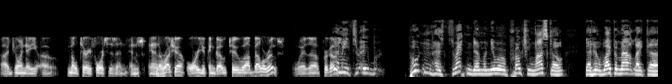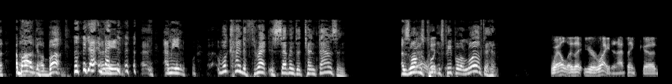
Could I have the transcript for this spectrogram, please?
uh, join the uh, military forces in, in, in Russia, or you can go to uh, Belarus with uh, Prigozhin. I mean, th- Putin has threatened them when they were approaching Moscow that he'll wipe them out like a, a bug. A, a bug. yeah, in I fact. mean, I mean, what kind of threat is seven to ten thousand? As long well, as Putin's people are loyal to him. Well, uh, you're right, and I think uh,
